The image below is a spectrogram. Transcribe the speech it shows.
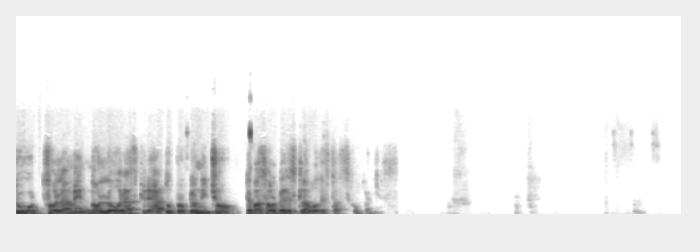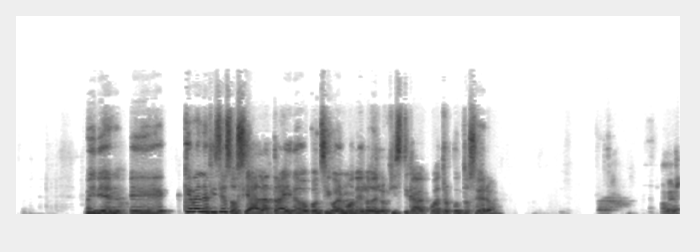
tú solamente no logras crear tu propio nicho, te vas a volver esclavo de estas compañías. Muy bien. Eh, ¿Qué beneficio social ha traído consigo el modelo de logística 4.0? A ver,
